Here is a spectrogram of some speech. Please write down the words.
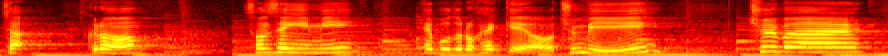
자, 그럼 선생님이 해보도록 할게요. 준비, 출발!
